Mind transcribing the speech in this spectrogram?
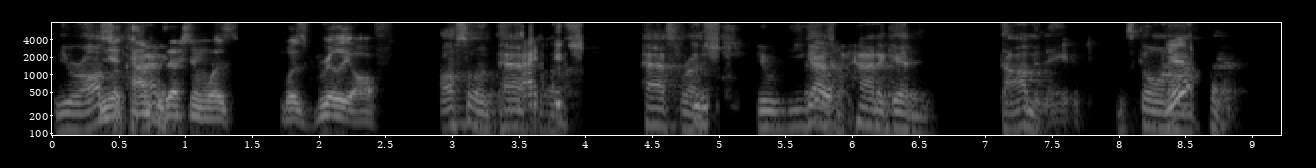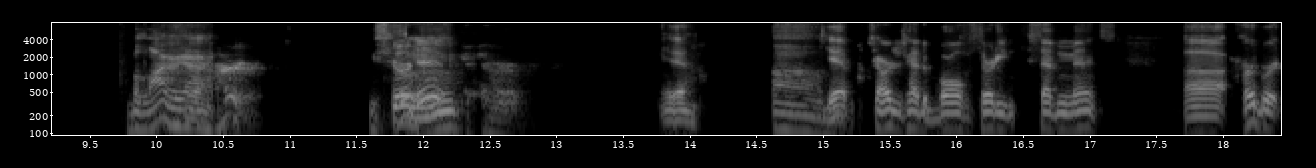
you were also Yeah, time kinda- possession was was really off. also in pass I- rush. Pass rush. You you guys were kind of getting dominated. What's going Yeah. on there? Balaga got hurt. He Sure still did. get hurt. Yeah. Um, Yep. Chargers had the ball for 37 minutes. Uh, Herbert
